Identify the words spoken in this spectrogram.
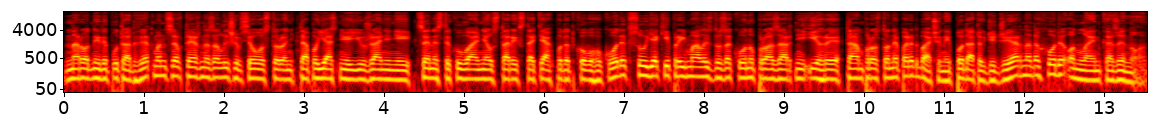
Народний депутат Гетманцев теж не залишився осторонь та пояснює Южаніній, це не стикування у старих статтях податкового кодексу, які приймались до закону про азартні ігри. Там просто не передбачений податок GGR на доходи онлайн казино.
